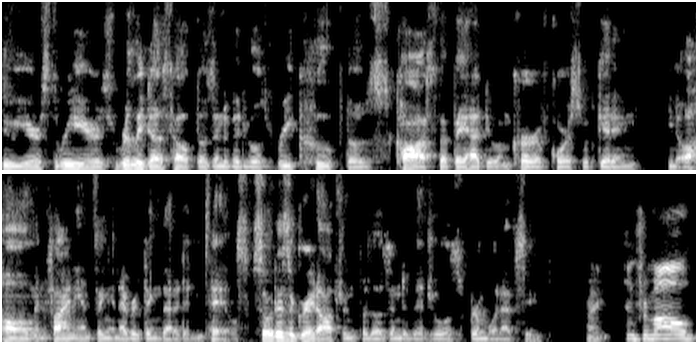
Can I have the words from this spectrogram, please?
two years, three years really does help those individuals recoup those costs that they had to incur, of course, with getting you know a home and financing and everything that it entails. So it is a great option for those individuals from what i've seen. Right. And from all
